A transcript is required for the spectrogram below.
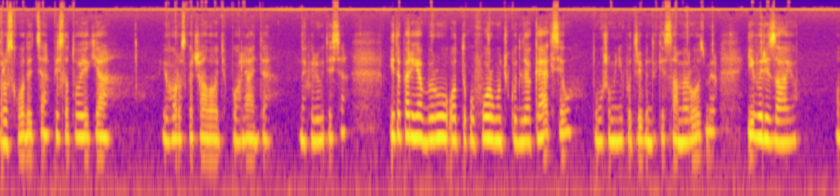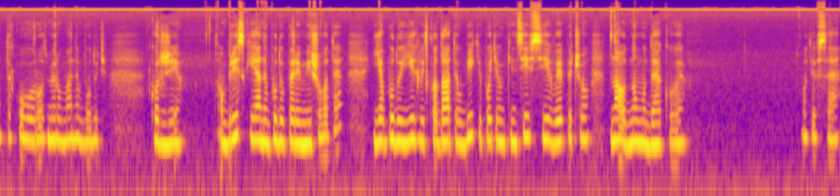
розходиться після того, як я його розкачала. От погляньте, не хвилюйтеся. І тепер я беру от таку формочку для кексів, тому що мені потрібен такий самий розмір, і вирізаю. От такого розміру в мене будуть коржі. Обрізки я не буду перемішувати, я буду їх відкладати у бік і потім в кінці всі випечу на одному декові. От і все.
